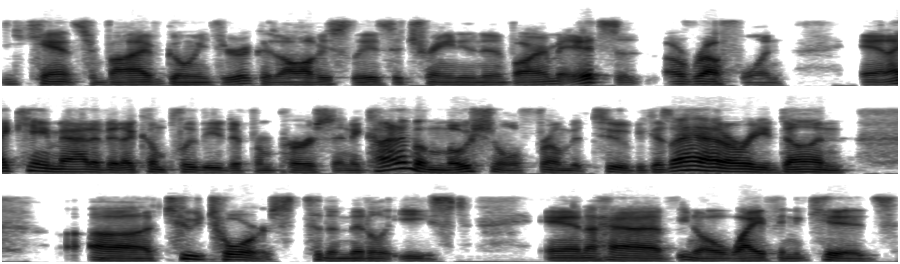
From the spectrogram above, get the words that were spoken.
you can't survive going through it because obviously it's a training environment. It's a, a rough one. And I came out of it a completely different person and kind of emotional from it too, because I had already done uh, two tours to the Middle East and I have, you know, a wife and kids.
